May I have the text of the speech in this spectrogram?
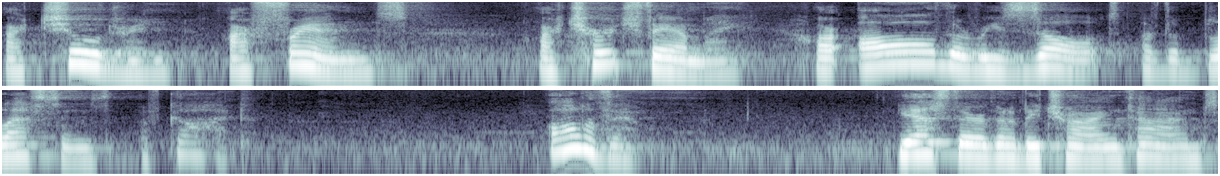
our children, our friends, our church family are all the result of the blessings of God. All of them. Yes, there are going to be trying times,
